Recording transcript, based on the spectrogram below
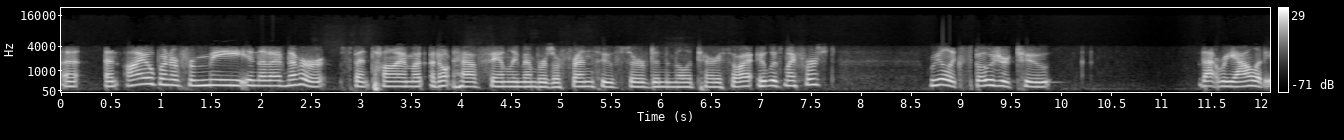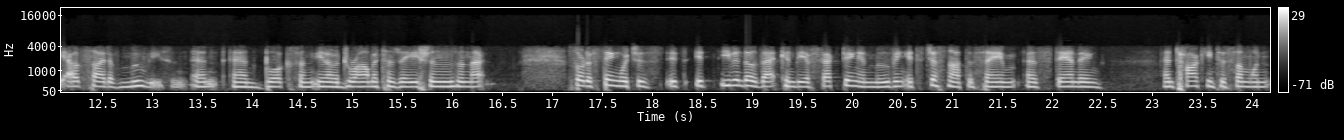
a an eye opener for me in that I've never spent time. I, I don't have family members or friends who've served in the military, so I, it was my first real exposure to that reality outside of movies and, and, and books and you know dramatizations and that sort of thing which is it, it even though that can be affecting and moving it's just not the same as standing and talking to someone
